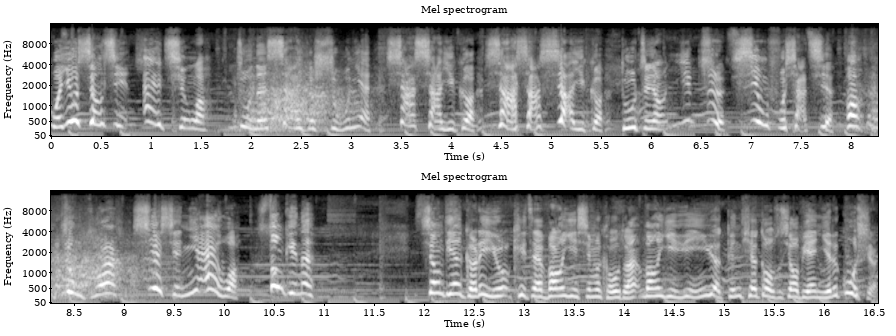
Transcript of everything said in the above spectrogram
我又相信爱情了，祝恁下一个十五年，下下一个，下下下一个，都这样一直幸福下去。啊，容祖儿，谢谢你爱我，送给恁。想点歌的友可以在网易新闻客户端、网易云音乐跟帖告诉小编你的故事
